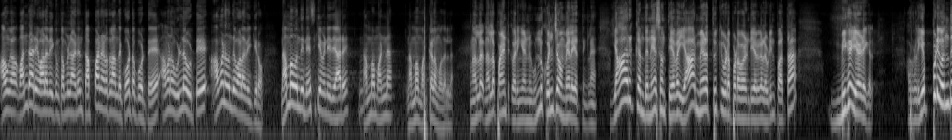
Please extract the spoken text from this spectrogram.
அவங்க வந்தாரை வாழ வைக்கும் தமிழ்நாடுன்னு தப்பான இடத்துல அந்த கோட்டை போட்டு அவனை உள்ளே விட்டு அவனை வந்து வாழ வைக்கிறோம். நம்ம வந்து நேசிக்க வேண்டியது யாரு? நம்ம மண்ணை நம்ம மக்களை முதல்ல. நல்ல நல்ல பாயிண்ட்டுக்கு வரீங்க. இன்னும் கொஞ்சம் மேலே ஏற்றுங்களேன் யாருக்கு அந்த நேசம் தேவை? யார் மேலே தூக்கி விடப்பட வேண்டியவர்கள் அப்படின்னு பார்த்தா மிக ஏழைகள். அவர்கள் எப்படி வந்து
